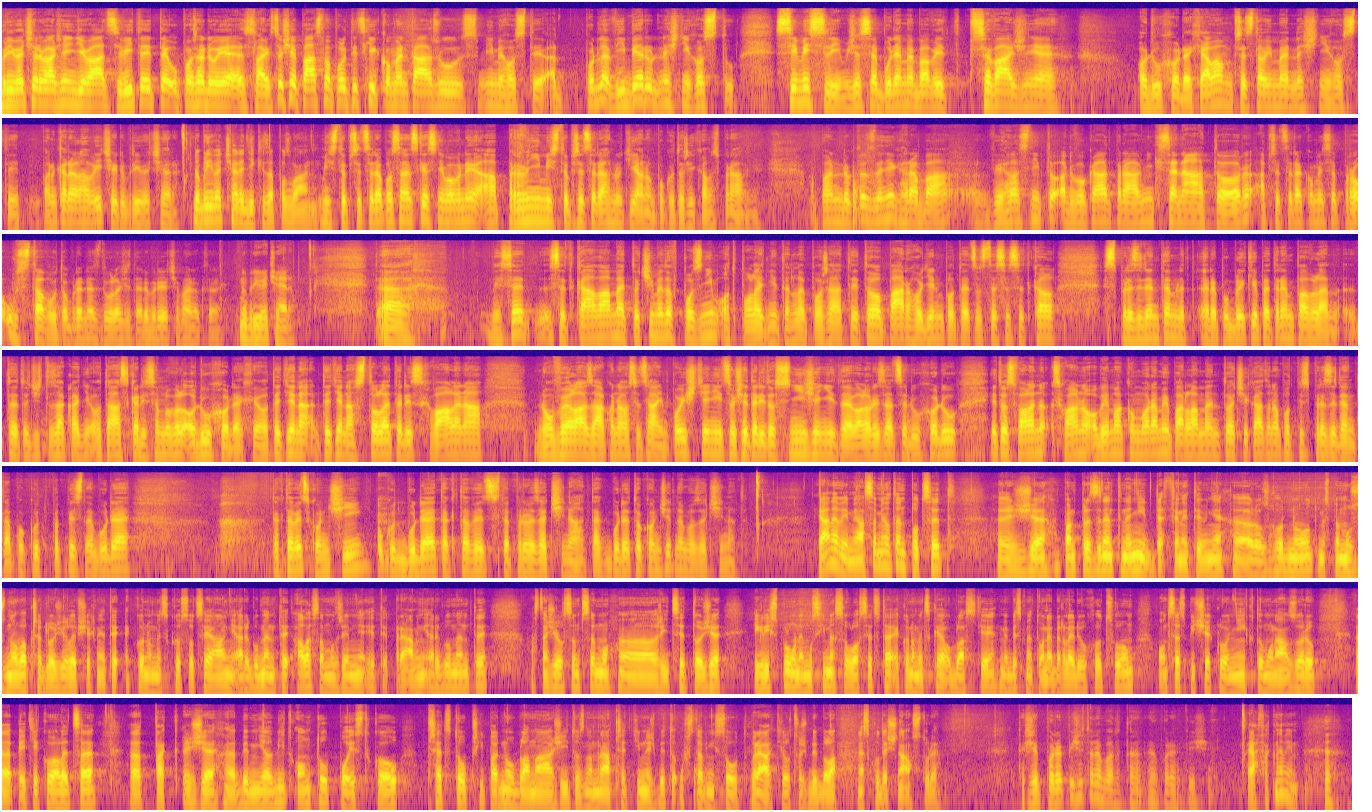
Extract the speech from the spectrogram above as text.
Dobrý večer, vážení diváci. Vítejte u pořadu JS Live, což je pásmo politických komentářů s mými hosty. A podle výběru dnešních hostů si myslím, že se budeme bavit převážně o důchodech. Já vám představíme dnešní hosty. Pan Karel Havlíček, dobrý večer. Dobrý večer, díky za pozvání. Místo předseda poslanecké sněmovny a první místo předseda hnutí ano, pokud to říkám správně. A pan doktor Zdeněk Hraba, vyhlasný to advokát, právník, senátor a předseda komise pro ústavu. To bude dnes důležité. Dobrý večer, pane doktore. Dobrý večer. My se setkáváme, točíme to v pozdním odpoledni, tenhle pořád. Je to pár hodin po té, co jste se setkal s prezidentem republiky Petrem Pavlem. To je totiž ta základní otázka, když jsem mluvil o důchodech. Jo. Teď, je na, teď je na stole tedy schválená novela zákona o sociálním pojištění, což je tedy to snížení té valorizace důchodu. Je to schváleno, schváleno oběma komorami parlamentu a čeká to na podpis prezidenta. Pokud podpis nebude, tak ta věc končí. Pokud bude, tak ta věc teprve začíná. Tak bude to končit nebo začínat? Já nevím, já jsem měl ten pocit, že pan prezident není definitivně eh, rozhodnout. My jsme mu znova předložili všechny ty ekonomicko-sociální argumenty, ale samozřejmě i ty právní argumenty. A snažil jsem se mu eh, říci to, že i když spolu nemusíme souhlasit v té ekonomické oblasti, my bychom to nebrali důchodcům, on se spíše kloní k tomu názoru eh, pěti koalice, takže by měl být on tou pojistkou před tou případnou blamáží, to znamená předtím, než by to ústavní soud vrátil, což by byla neskutečná ostuda. Takže podepíše to nebo to nepodepíše? Já fakt nevím.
